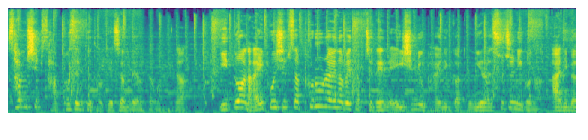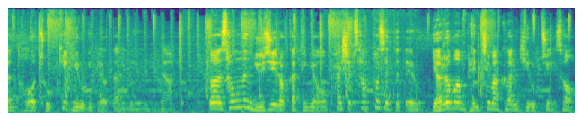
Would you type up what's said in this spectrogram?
34%더 개선되었다고 합니다. 이 또한 아이폰 14 프로 라인업에 탑재된 A16 바이오닉과 동일한 수준이거나 아니면 더 좋게 기록이 되었다는 내용입니다. 또한 성능 유지력 같은 경우 83%대로 여러 번 벤치마크한 기록 중에서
